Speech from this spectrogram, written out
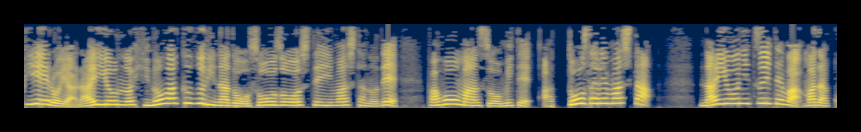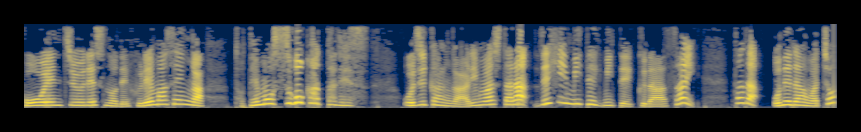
ピエロやライオンの日の輪くぐりなどを想像していましたので、パフォーマンスを見て圧倒されました。内容についてはまだ公演中ですので触れませんが、とてもすごかったです。お時間がありましたら、ぜひ見てみてください。ただ、お値段はちょ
